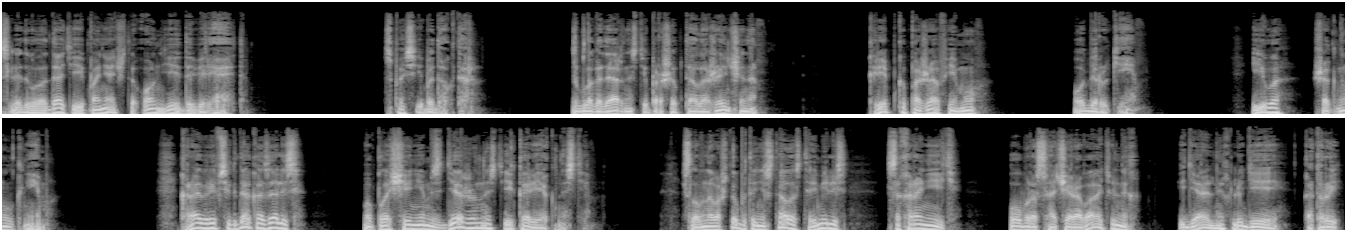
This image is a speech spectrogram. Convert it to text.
Следовало дать ей понять, что он ей доверяет. «Спасибо, доктор», — с благодарностью прошептала женщина, крепко пожав ему обе руки. Ива шагнул к ним. Кравери всегда казались воплощением сдержанности и корректности. Словно во что бы то ни стало стремились сохранить образ очаровательных, идеальных людей, который,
